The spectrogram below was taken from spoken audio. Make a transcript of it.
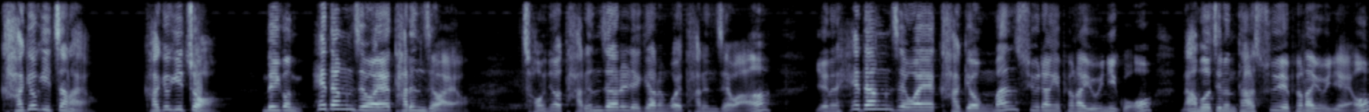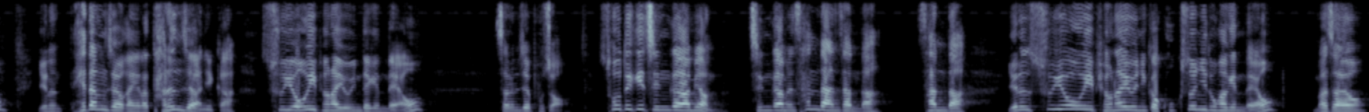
가격이 있잖아요. 가격이 있죠? 근데 이건 해당 재화의 다른 재화예요. 전혀 다른 재화를 얘기하는 거예요 다른 재화 얘는 해당 재화의 가격만 수요량의 변화 요인이고 나머지는 다 수요의 변화 요인이에요. 얘는 해당 재화가 아니라 다른 재화니까 수요의 변화 요인 되겠네요. 자 그럼 이제 보죠. 소득이 증가하면 증가하면 산다 안 산다? 산다. 얘는 수요의 변화 요인이니까 곡선 이동하겠네요. 맞아요.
